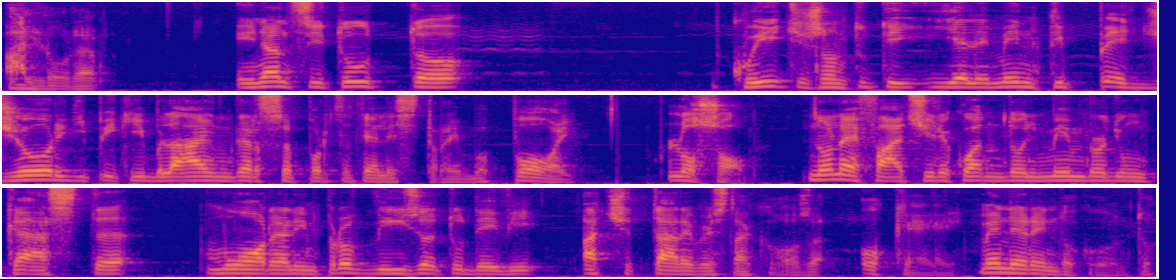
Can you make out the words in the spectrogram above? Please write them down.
Allora, innanzitutto qui ci sono tutti gli elementi peggiori di Peaky Blinders portati all'estremo. Poi, lo so, non è facile quando il membro di un cast muore all'improvviso e tu devi accettare questa cosa. Ok, me ne rendo conto.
